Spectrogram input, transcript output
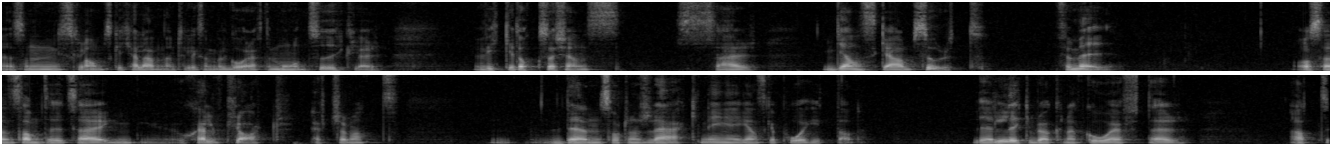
eh, som den islamska kalendern till exempel går efter måncykler. Vilket också känns så här ganska absurt för mig. Och sen samtidigt så här självklart eftersom att den sortens räkning är ganska påhittad. Vi hade lika bra kunnat gå efter att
